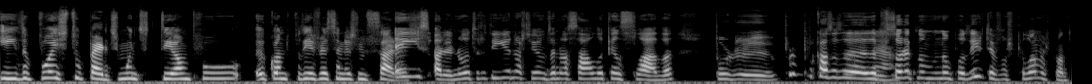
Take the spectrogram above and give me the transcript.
e depois tu perdes muito tempo uh, quando podias ver cenas necessárias. É isso. Olha, no outro dia nós tivemos a nossa aula cancelada por, eh, por, por causa da, da é. professora que não, não pôde ir, teve uns problemas, pronto.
